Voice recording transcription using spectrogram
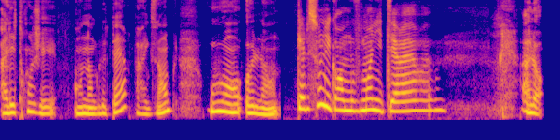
à l'étranger, en Angleterre par exemple, ou en Hollande. Quels sont les grands mouvements littéraires alors,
